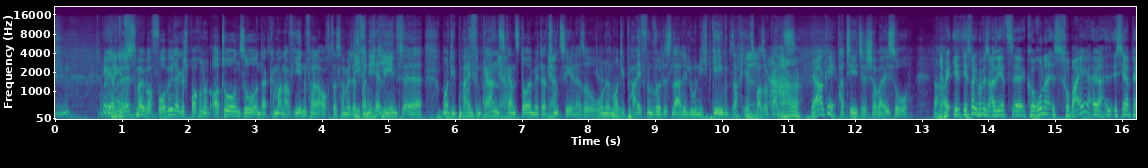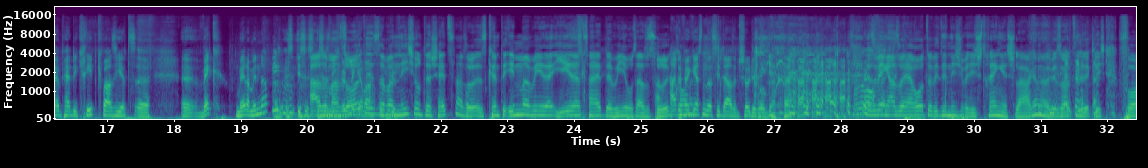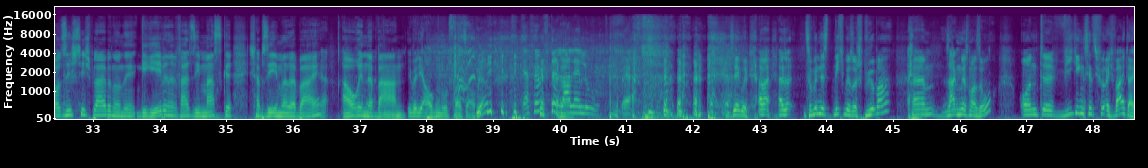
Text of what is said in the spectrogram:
Aber wir haben ja letztes Mal über Vorbilder gesprochen und Otto und so und da kann man auf jeden Fall auch, das haben wir letztes Mal nicht erwähnt, äh, Monty Python ganz, ja. ganz doll mit dazu Ja. zählen. Also ohne Monty Python würde es Lalilu nicht geben, sag ich jetzt mal so ganz Ah, ja, okay. pathetisch, aber ist so. Ja, aber Jetzt, jetzt wollte ich mal wissen, also jetzt äh, Corona ist vorbei, äh, ist ja per, per Dekret quasi jetzt äh, äh, weg, mehr oder minder. Also, ist, ist, Also ist es man nicht wirklich, sollte es aber ungefähr. nicht unterschätzen. Also es könnte immer wieder jederzeit der Virus also Hatte zurückkommen. vergessen, dass Sie da sind, Entschuldigung. Deswegen also Herr Rothe, bitte nicht über die Stränge schlagen. Also wir sollten wirklich vorsichtig bleiben und gegebenenfalls die Maske, ich habe sie immer dabei, Ja. auch in der Bahn. Über die Augen notfalls auch, ja? Der fünfte Lalelu. Sehr gut. Aber also zumindest nicht mehr so spürbar, ähm, sagen wir es mal so. Und äh, wie ging es jetzt für euch weiter?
